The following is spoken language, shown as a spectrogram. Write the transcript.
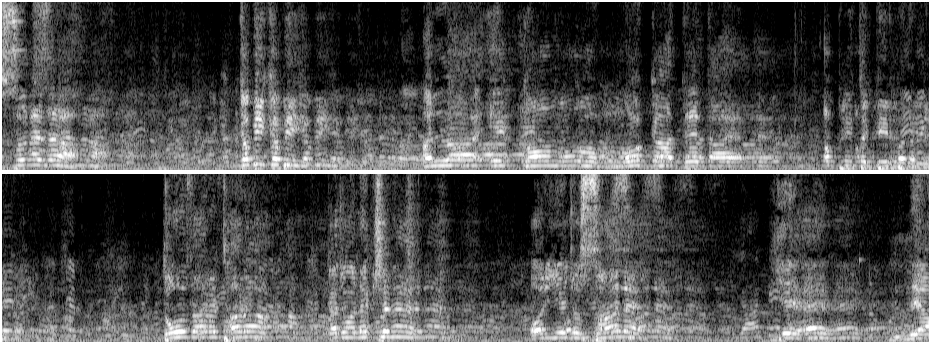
سنے ذرا کبھی کبھی اللہ ایک قوم کو موقع دیتا ہے اپنی تقدیر بدلنے کا۔ دو ہزار اٹھارہ کا جو الیکشن ہے اور یہ جو سال ہے، یہ ہے نیا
